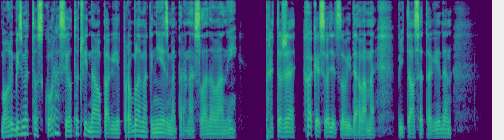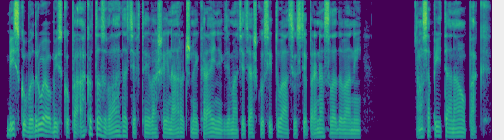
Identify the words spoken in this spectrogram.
Mohli by sme to skôr asi otočiť naopak. Je problém, ak nie sme prenasledovaní. Pretože aké svedectvo vydávame? Pýtal sa tak jeden biskup druhého biskupa, ako to zvládate v tej vašej náročnej krajine, kde máte ťažkú situáciu, ste prenasledovaní. On sa pýta naopak.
